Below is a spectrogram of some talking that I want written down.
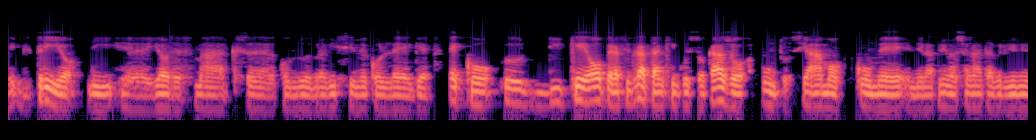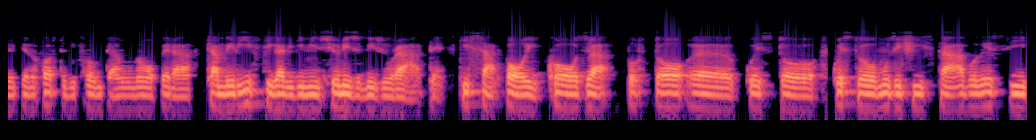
eh, il trio di eh, Joseph Marx eh, con due bravissime colleghe. Ecco, eh, di che opera si tratta? Anche in questo caso, appunto, siamo come nella prima sonata per violino e pianoforte di fronte a un'opera cameristica di dimensioni smisurate. Chissà poi cosa portò eh, questo, questo musicista a volersi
